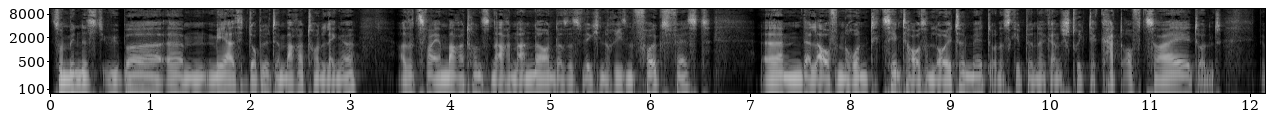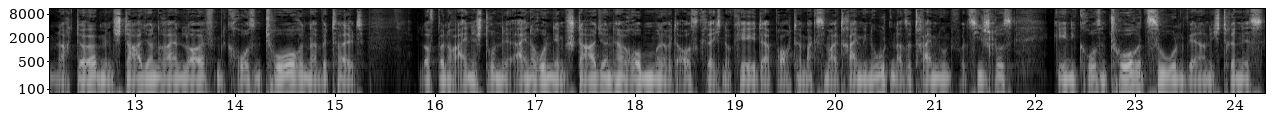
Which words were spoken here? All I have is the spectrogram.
zumindest über ähm, mehr als die doppelte Marathonlänge. Also zwei Marathons nacheinander und das ist wirklich ein riesen Volksfest. Ähm, da laufen rund 10.000 Leute mit und es gibt eine ganz strikte Cut-off-Zeit und wenn man nach Durban ins Stadion reinläuft mit großen Toren, dann wird halt läuft man noch eine Stunde, eine Runde im Stadion herum und da wird ausgerechnet, okay, da braucht er maximal drei Minuten, also drei Minuten vor Zielschluss gehen die großen Tore zu und wer noch nicht drin ist,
